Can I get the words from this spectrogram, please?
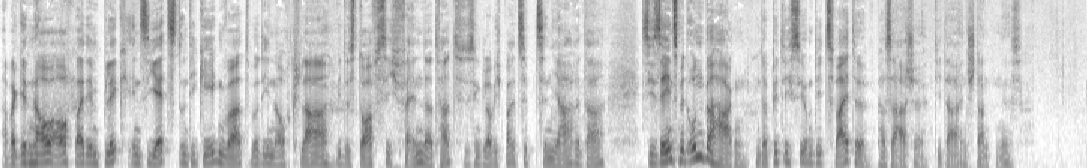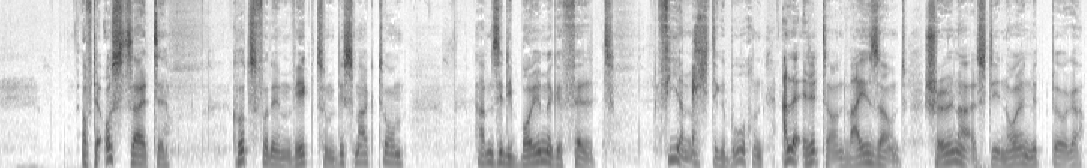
Aber genau auch bei dem Blick ins Jetzt und die Gegenwart wird Ihnen auch klar, wie das Dorf sich verändert hat. Sie sind, glaube ich, bald 17 Jahre da. Sie sehen es mit Unbehagen. Und da bitte ich Sie um die zweite Passage, die da entstanden ist. Auf der Ostseite, kurz vor dem Weg zum Bismarckturm, haben sie die Bäume gefällt. Vier mächtige Buchen, alle älter und weiser und schöner als die neuen Mitbürger,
